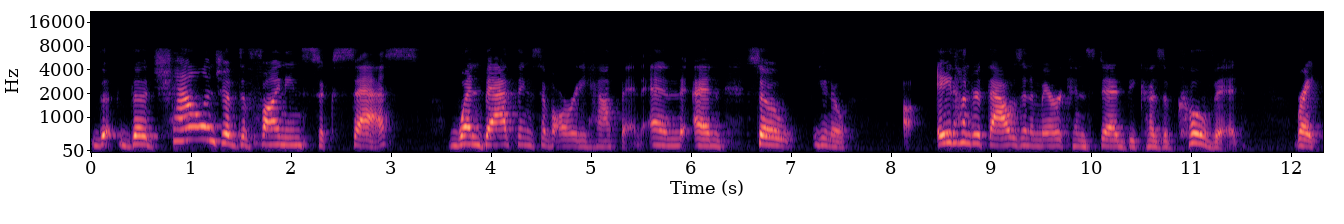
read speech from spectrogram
the the challenge of defining success when bad things have already happened, and and so you know, 800,000 Americans dead because of COVID, right?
